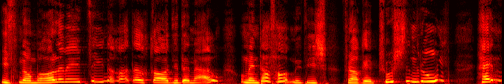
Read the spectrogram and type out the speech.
ins normale WC rein. Das geht ja dann auch. Und wenn das halt nicht ist, frage ich, ob sonst einen Raum haben.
